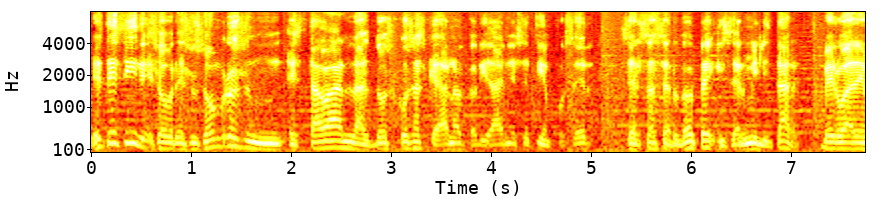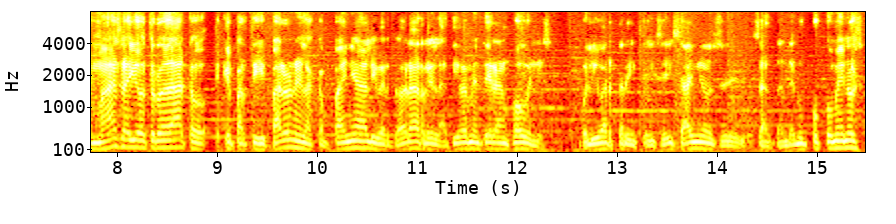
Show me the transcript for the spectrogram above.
Es decir, sobre sus hombros mm, estaban las dos cosas que dan autoridad en ese tiempo, ser, ser sacerdote y ser militar. Pero además hay otro dato, que participaron en la campaña libertadora relativamente eran jóvenes. Bolívar 36 años, eh, Santander un poco menos,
